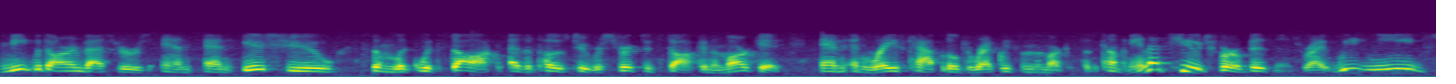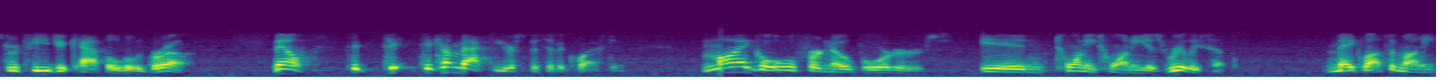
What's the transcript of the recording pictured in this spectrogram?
meet with our investors and, and issue some liquid stock as opposed to restricted stock in the market and, and raise capital directly from the market for the company. And that's huge for a business, right? We need strategic capital to grow. Now, to, to, to come back to your specific question, my goal for No Borders in 2020 is really simple make lots of money,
